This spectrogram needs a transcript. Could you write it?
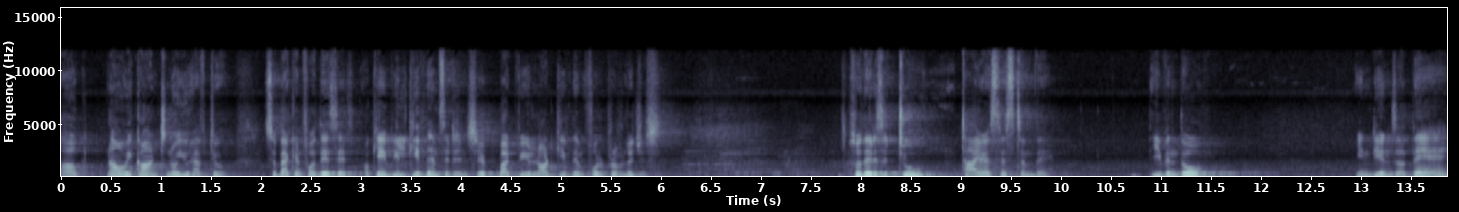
oh, no, we can't. No, you have to. So back and forth, they said, okay, we'll give them citizenship, but we will not give them full privileges. So there is a two tier system there. Even though Indians are there,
